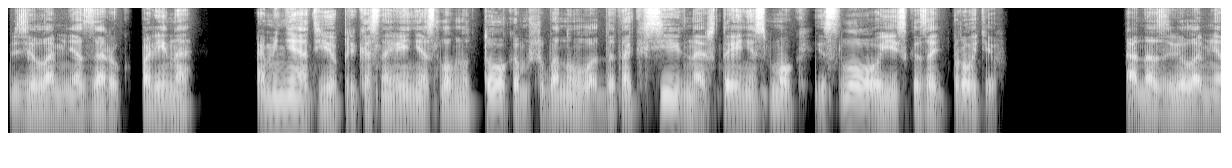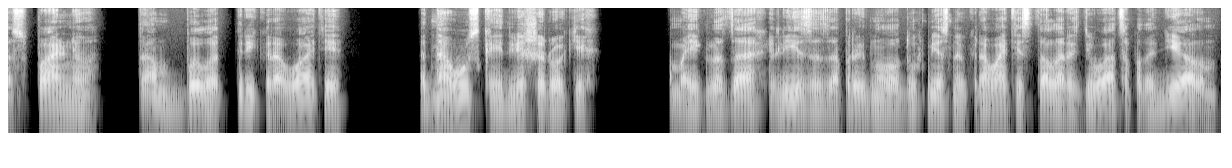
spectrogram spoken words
Взяла меня за руку Полина, а меня от ее прикосновения словно током шибануло, да так сильно, что я не смог и слова ей сказать против. Она завела меня в спальню, там было три кровати, одна узкая и две широких. На моих глазах Лиза запрыгнула в двухместную кровать и стала раздеваться под одеялом,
